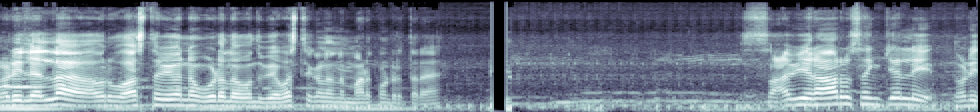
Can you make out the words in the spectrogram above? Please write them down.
ನೋಡಿ, ಇಲ್ಲೆಲ್ಲ ಅವರು ವಾಸ್ತವ್ಯವನ್ನು ಓಡಲು ಒಂದು ವ್ಯವಸ್ಥೆಗಳನ್ನು ಮಾಡ್ಕೊಂಡಿರ್ತಾರೆ. ಸಾವಿರಾರು ಸಂಖ್ಯೆಯಲ್ಲಿ, ನೋಡಿ,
